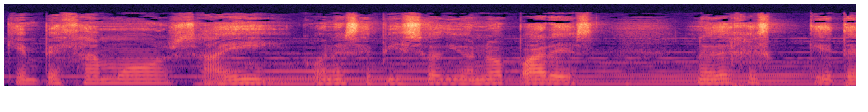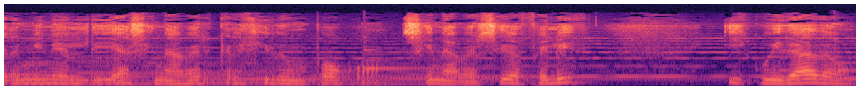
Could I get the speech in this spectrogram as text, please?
Que empezamos ahí con ese episodio No pares, no dejes que termine el día sin haber crecido un poco, sin haber sido feliz. Y cuidado,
